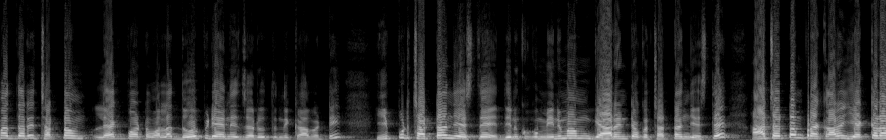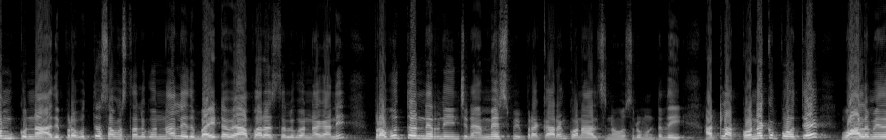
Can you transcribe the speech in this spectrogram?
మద్దతు ధర చట్టం లేకపోవటం వల్ల దోపిడీ అనేది జరుగుతుంది కాబట్టి ఇప్పుడు చట్టం చేస్తే దీనికి ఒక మినిమం గ్యారంటీ ఒక చట్టం చేస్తే ఆ చట్టం ప్రకారం ఎక్కడ అమ్ముకున్నా అది ప్రభుత్వ సంస్థలు కొన్నా లేదా బయట వ్యాపారస్తులు కొన్నా కానీ ప్రభుత్వం నిర్ణయించిన ఎంఎస్పి ప్రకారం కొనాల్సిన అవసరం ఉంటుంది. అట్లా కొనకపోతే వాళ్ళ మీద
